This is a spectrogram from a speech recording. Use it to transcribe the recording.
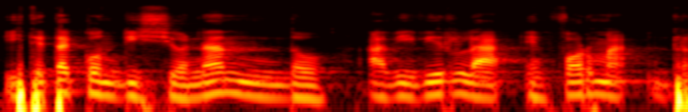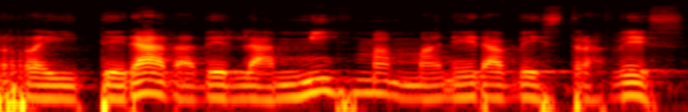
y te está condicionando a vivirla en forma reiterada, de la misma manera vez tras vez.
